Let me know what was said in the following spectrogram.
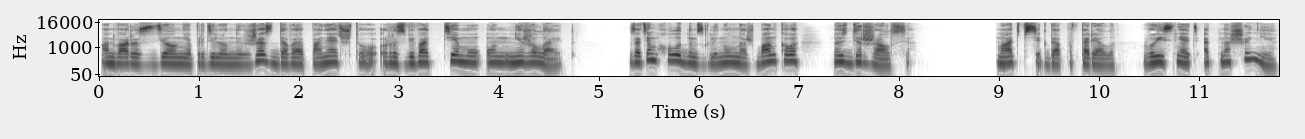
Анварес сделал неопределенный жест, давая понять, что развивать тему он не желает. Затем холодно взглянул на Жбанкова, но сдержался. Мать всегда повторяла, выяснять отношения,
